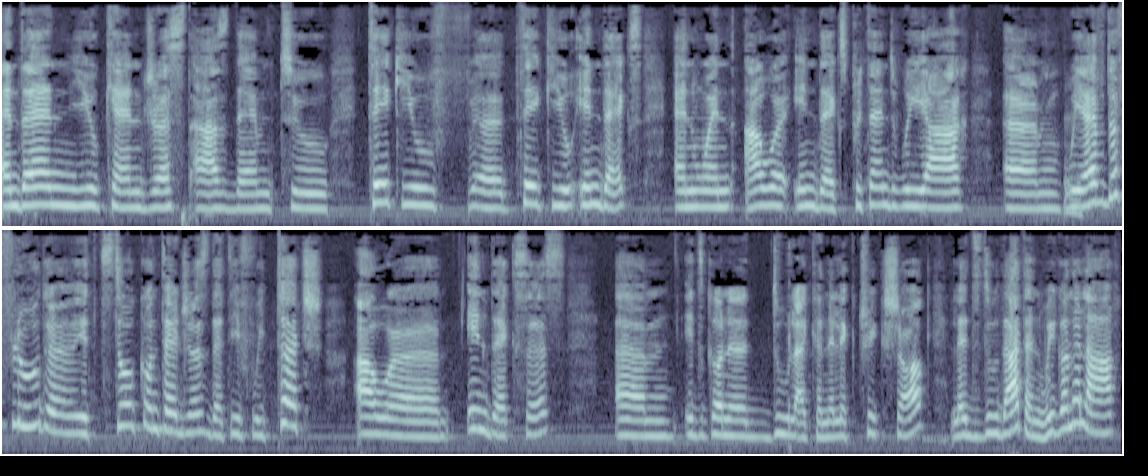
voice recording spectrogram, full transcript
and then you can just ask them to take you f- uh, take you index, and when our index pretend we are. Um, we have the flu. The, it's so contagious that if we touch our indexes, um, it's gonna do like an electric shock. Let's do that, and we're gonna laugh.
